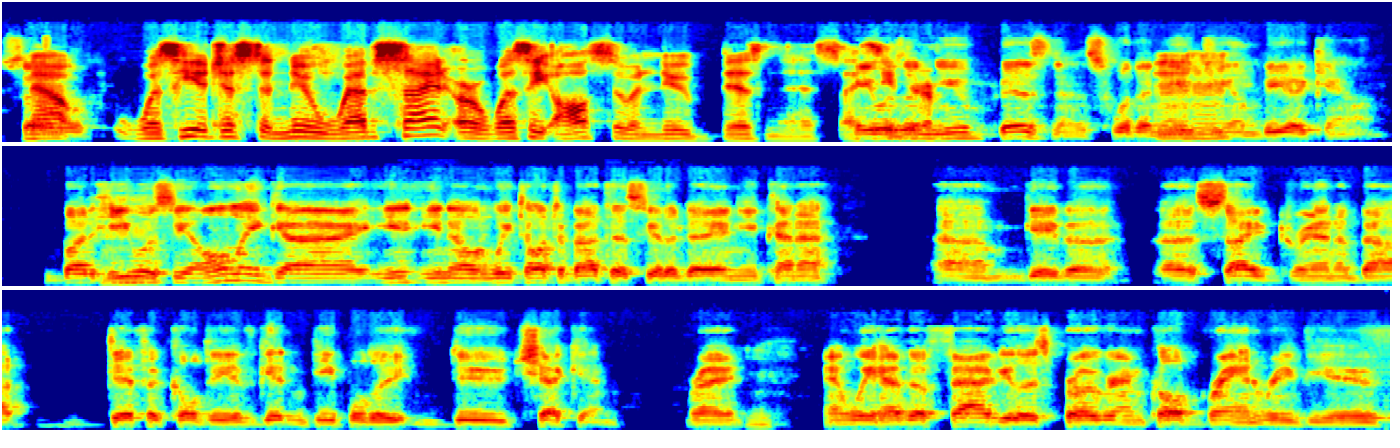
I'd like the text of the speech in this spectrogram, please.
So now, was he just a new website, or was he also a new business? I he was a new business with a new mm-hmm. GMB account, but he mm-hmm. was the only guy. You, you, know, and we talked about this the other day, and you kind of um, gave a, a, side grin about difficulty of getting people to do check-in, right? Mm-hmm. And we have a fabulous program called Brand Review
